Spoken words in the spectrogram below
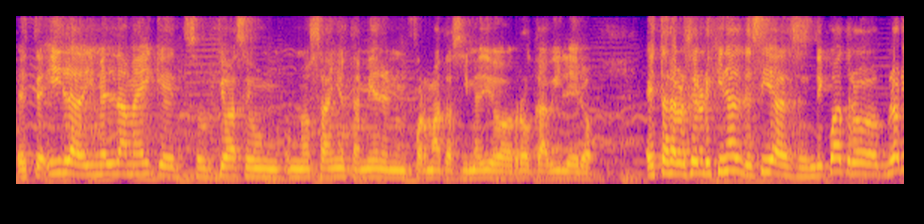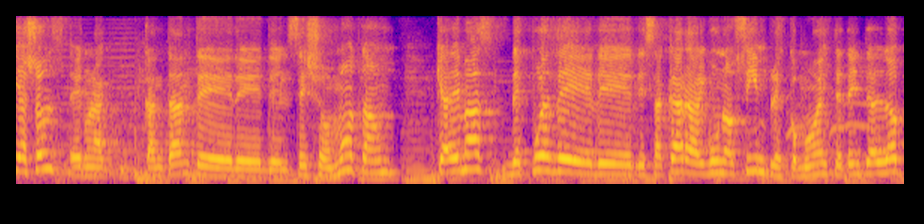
Este, y la de Imelda May, que surgió hace un- unos años también en un formato así medio rockabilero. Esta es la versión original, decía, del 64. Gloria Jones era una cantante de- del sello Motown, que además, después de, de- de sacar algunos simples como este Tainted Love,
